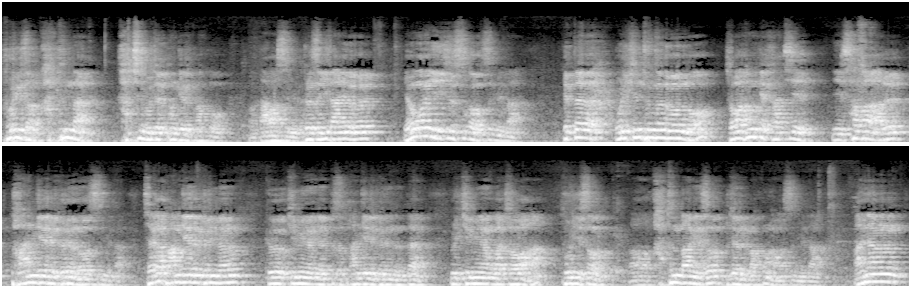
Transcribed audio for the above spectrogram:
둘이서 같은 날 같이 무죄 판결을 받고 어, 나왔습니다. 그래서 이 달력을 영원히 잊을 수가 없습니다. 그때 우리 김충선 의원도 저와 함께 같이 이 사과를 반 개를 그려 넣었습니다. 제가 반 개를 그리면 그 김 의원 옆에서 반 개를 그렸는데 우리 김의원과 저와 둘이서 어, 같은 방에서 무죄를 받고 나왔습니다. 안양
